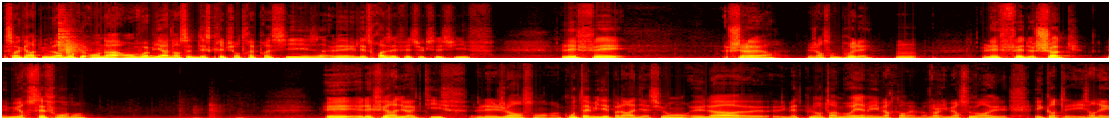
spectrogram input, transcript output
140 000 morts. Donc on, a, on voit bien dans cette description très précise les, les trois effets successifs. L'effet chaleur, les gens sont brûlés. Mm. L'effet de choc, les murs s'effondrent. Et, et l'effet radioactif, les gens sont contaminés par la radiation. Et là, euh, ils mettent plus longtemps à mourir, mais ils meurent quand même. Enfin, Ouais. Ils meurent souvent. Et, et quand ils ont, des,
